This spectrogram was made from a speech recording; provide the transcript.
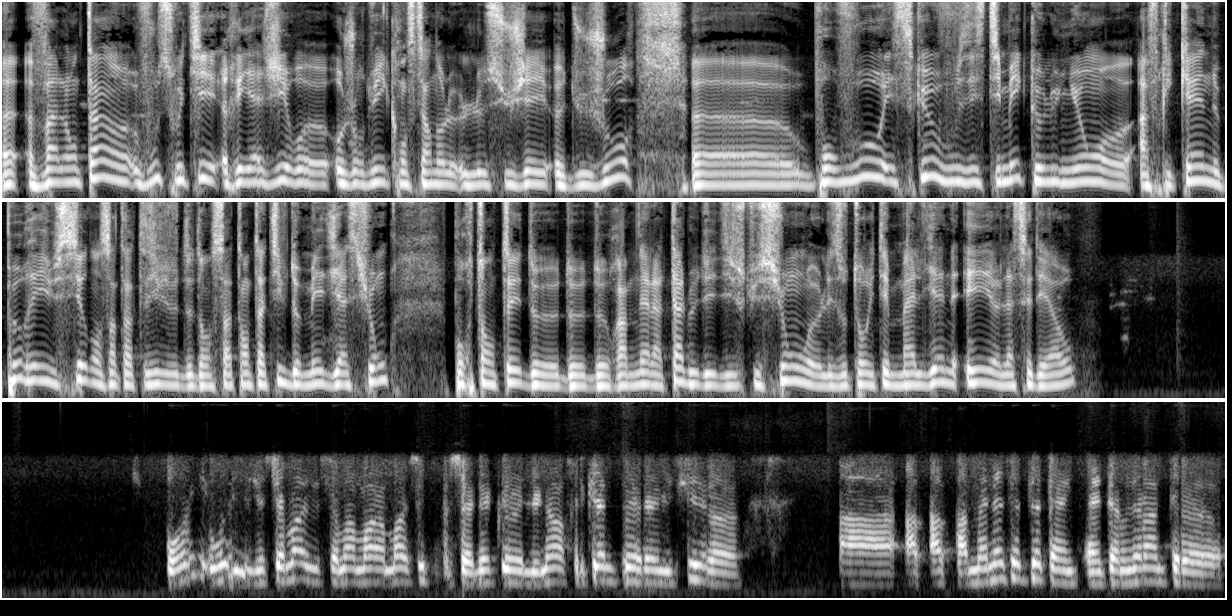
Euh, Valentin, vous souhaitiez réagir aujourd'hui concernant le, sujet du jour. pour vous, est-ce que vous estimez que l'Union africaine peut réussir dans sa tentative de, médiation pour tenter de, de, de ramener à la table des discussions les autorités maliennes et la CDAO oui, oui, justement, justement, moi, moi je suis persuadé que l'Union africaine peut réussir euh, à, à, mener cette intermédiaire entre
